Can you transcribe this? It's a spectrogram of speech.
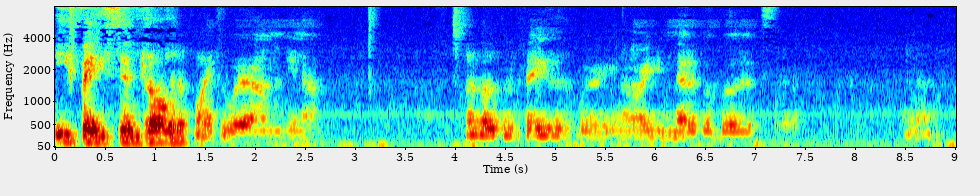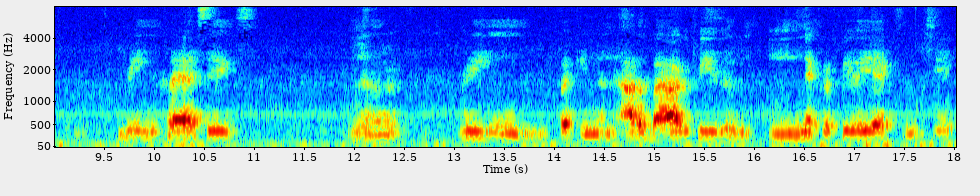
uh, E-phase to the point to where I'm, you know, I go through phases where, you know, I'm reading medical books, uh, you know, reading the classics, you know, reading fucking autobiographies of necrophiliacs and shit,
